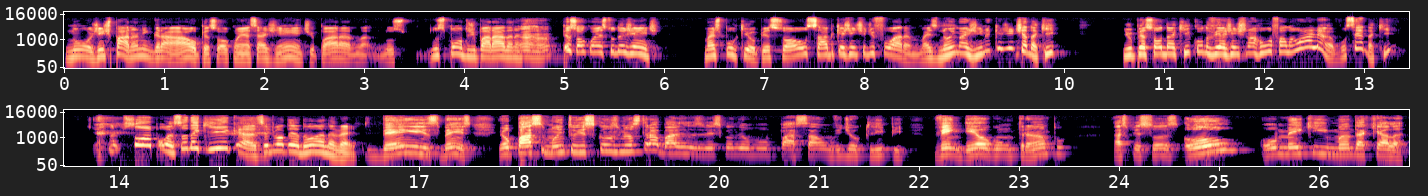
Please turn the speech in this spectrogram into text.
No, a gente parando em Graal, o pessoal conhece a gente, para nos, nos pontos de parada, né? Uhum. O pessoal conhece tudo a gente. Mas por quê? O pessoal sabe que a gente é de fora, mas não imagina que a gente é daqui. E o pessoal daqui, quando vê a gente na rua, fala: Olha, você é daqui? Eu sou, pô, eu sou daqui, cara. Sou de Valdedona, velho. Bem isso, bem isso. Eu passo muito isso com os meus trabalhos. Às vezes, quando eu vou passar um videoclipe, vender algum trampo, as pessoas. Ou, ou meio que manda aquela.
